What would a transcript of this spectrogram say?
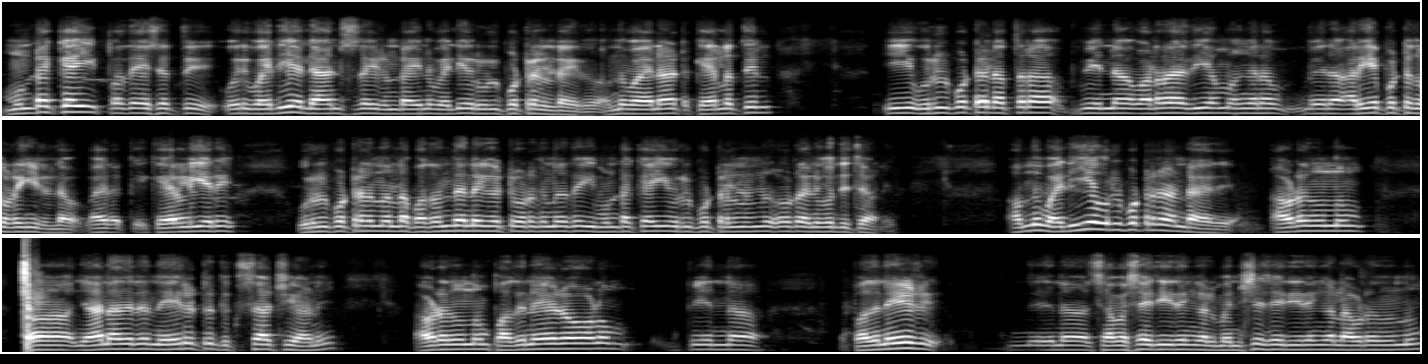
മുണ്ടക്കൈ പ്രദേശത്ത് ഒരു വലിയ ലാൻഡ് സ്ലൈഡ് ഉണ്ടായിരുന്നു വലിയ ഉരുൾപൊട്ടൽ ഉണ്ടായിരുന്നു. അന്ന് വയനാട് കേരളത്തിൽ ഈ ഉരുൾപൊട്ടൽ അത്ര പിന്നെ വളരെയധികം അങ്ങനെ പിന്നെ അറിയപ്പെട്ടു തുടങ്ങിയിട്ടില്ല. കേരളീയർ ഉരുൾപൊട്ടൽ എന്നുള്ള പദം തന്നെ കേട്ടു തുടങ്ങുന്നത് ഈ മുണ്ടക്കൈ ഉരുൾപൊട്ടലിനോടനുബന്ധിച്ചാണ്. അന്ന് വലിയ ഉരുൾപൊട്ടലാണ് ഉണ്ടായത്. അവിടെ നിന്നും ഞാനതിൽ നേരിട്ട് ദൃക്സാക്ഷിയാണ്. അവിടെ നിന്നും പതിനേഴോളം പിന്നെ പതിനേഴ് പിന്നെ ശവശരീരങ്ങൾ മനുഷ്യ ശരീരങ്ങൾ അവിടെ നിന്നും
